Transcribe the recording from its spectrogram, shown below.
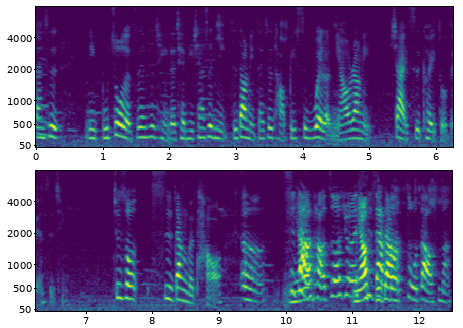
但是你不做的这件事情的前提下，是你知道你再次逃避是为了你要让你下一次可以做这件事情，就是说适当的逃，嗯，适当的逃之后就会你要适当知道的做到，是吗？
